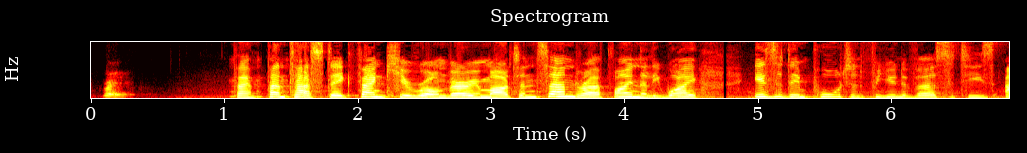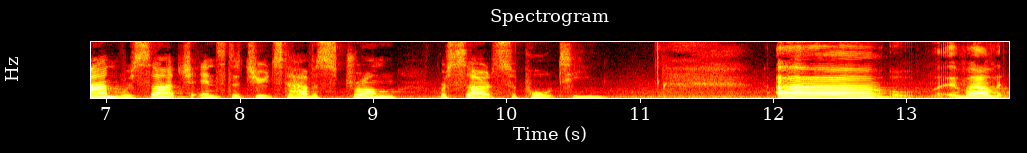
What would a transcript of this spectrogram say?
Fan- Fantastic. Thank you, Ron, very much. And Sandra, finally, why is it important for universities and research institutes to have a strong research support team? Um, well,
